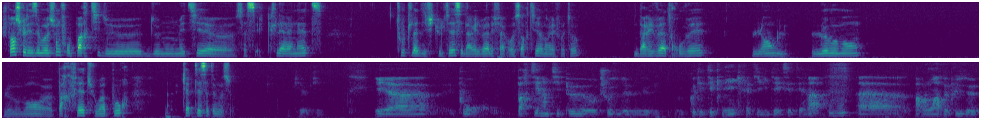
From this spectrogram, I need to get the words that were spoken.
Je pense que les émotions font partie de, de mon métier, euh, ça c'est clair et net. Toute la difficulté, c'est d'arriver à les faire ressortir dans les photos, d'arriver à trouver l'angle, le moment, le moment euh, parfait, tu vois, pour capter cette émotion. Ok, ok. Et euh, pour partir un petit peu autre chose de côté technique, créativité, etc., mhm. parlons un peu plus de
